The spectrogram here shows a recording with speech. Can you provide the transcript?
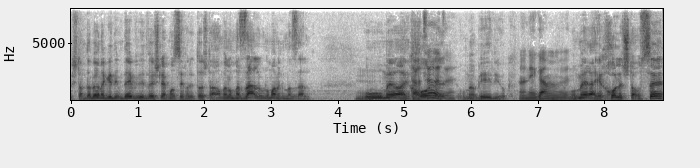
כשאתה מדבר נגיד עם דיוויד, ויש לי המון שיחות איתו, שאתה אומר לו מזל, הוא לא מאמין במזל. הוא אומר, היכולת, עוצר את זה. הוא אומר, בדיוק. אני גם, הוא אומר, היכולת שאתה עושה,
